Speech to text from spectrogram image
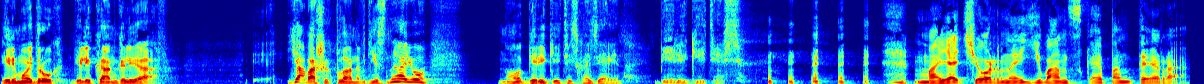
или мой друг великан Голиаф? Я ваших планов не знаю, но берегитесь, хозяин, берегитесь. Моя черная яванская пантера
